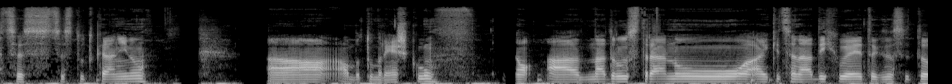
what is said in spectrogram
cez, cez tú tkaninu a, alebo tú mriežku. No a na druhú stranu, aj keď sa nadýchuje, tak zase to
